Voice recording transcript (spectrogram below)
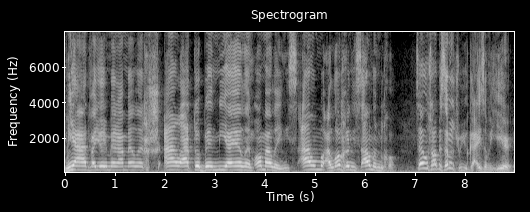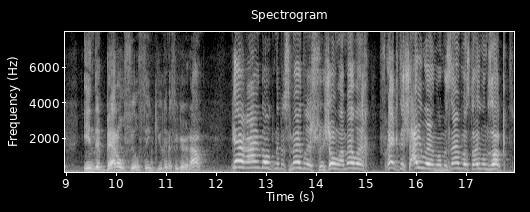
מיד ויאמר המלך שאל עתו בן מי האלם, אומר לי, נסעלמו, הלוכה נסעלמו ממכו. Tell us, I'm sure you guys over here in the battlefield think you're going to figure it out. Geh rein dort in der Besmedrisch von Shaul HaMelech, frag de Scheile und um sehen, was der Eilum sagt.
